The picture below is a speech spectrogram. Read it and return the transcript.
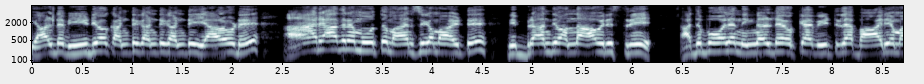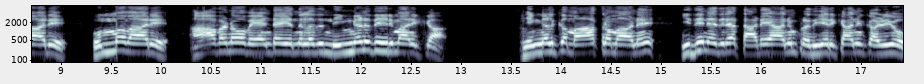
ഇയാളുടെ വീഡിയോ കണ്ട് കണ്ട് കണ്ട് ഇയാളോട് ആരാധന മൂത്ത് മാനസികമായിട്ട് വിഭ്രാന്തി വന്ന ആ ഒരു സ്ത്രീ. അതുപോലെ നിങ്ങളുടെയൊക്കെ വീട്ടിലെ ഭാര്യമാര് ഉമ്മമാര് ആവണോ വേണ്ടേ എന്നുള്ളത് നിങ്ങൾ തീരുമാനിക്കുക. നിങ്ങൾക്ക് മാത്രമാണ് ഇതിനെതിരെ തടയാനും പ്രതികരിക്കാനും കഴിയൂ.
